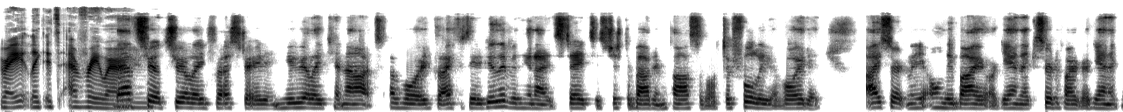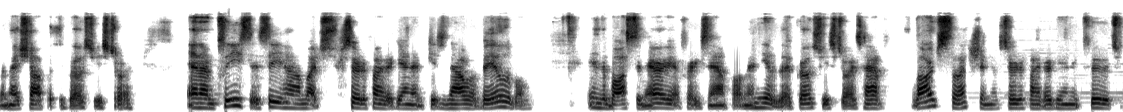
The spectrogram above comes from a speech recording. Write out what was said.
right like it's everywhere that's what's really frustrating you really cannot avoid glyphosate if you live in the United States it's just about impossible to fully avoid it I certainly only buy organic, certified organic when I shop at the grocery store. And I'm pleased to see how much certified organic is now available in the Boston area, for example. Many of the grocery stores have large selection of certified organic foods,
